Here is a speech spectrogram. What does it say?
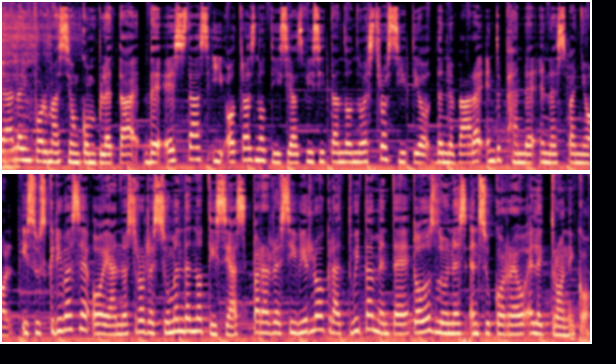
Lea la información completa de estas y otras noticias visitando nuestro sitio de Nevada Independent en español y suscríbase hoy a nuestro resumen de noticias para recibirlo gratuitamente todos lunes en su correo electrónico.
